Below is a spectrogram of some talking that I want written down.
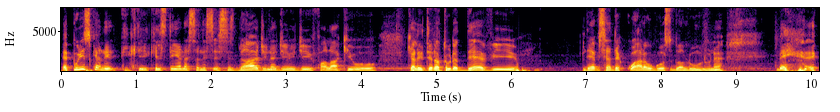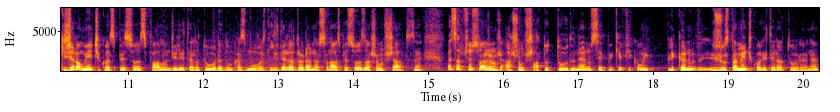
É por isso que, a, que, que, eles têm essa necessidade né, de, de falar que, o, que a literatura deve deve se adequar ao gosto do aluno, né? Bem, é que geralmente quando as pessoas falam de literatura, Dom Casmurro, literatura nacional, as pessoas acham chato, né? Mas as pessoas acham chato tudo, né? Não sei por que ficam implicando justamente com a literatura, né?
